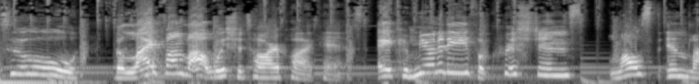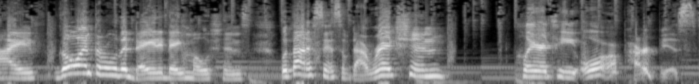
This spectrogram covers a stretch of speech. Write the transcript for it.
to the Life Unlocked with Shatari podcast, a community for Christians lost in life, going through the day to day motions without a sense of direction, clarity, or purpose.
